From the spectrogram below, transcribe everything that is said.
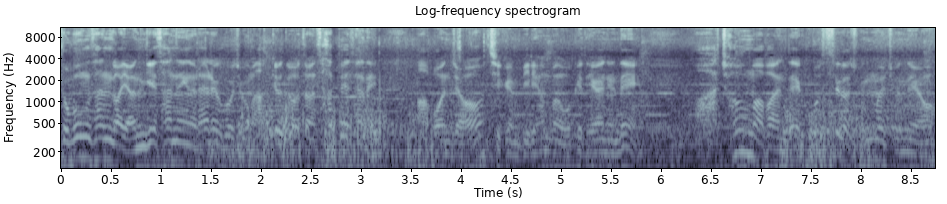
도봉산과 연계 산행을 하려고 조금 아껴두었던 사패산에 아 먼저 지금 미리 한번 오게 되었는데 와 처음 와봤는데 코스가 정말 좋네요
